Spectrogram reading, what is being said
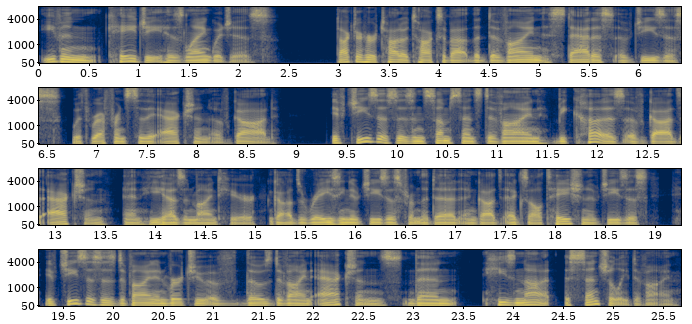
even cagey, his language is. Dr. Hurtado talks about the divine status of Jesus with reference to the action of God. If Jesus is in some sense divine because of God's action, and he has in mind here God's raising of Jesus from the dead and God's exaltation of Jesus, if Jesus is divine in virtue of those divine actions, then he's not essentially divine.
